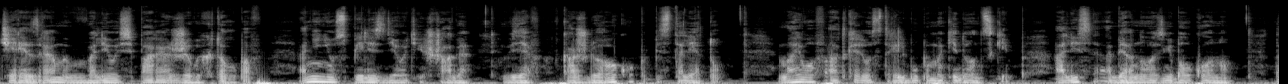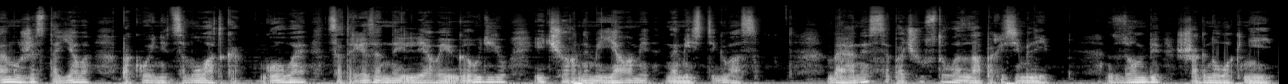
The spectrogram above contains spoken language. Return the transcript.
Через рамы ввалилась пара живых трупов. Они не успели сделать и шага, взяв в каждую руку по пистолету. Майлов открыл стрельбу по-македонски. Алиса обернулась к балкону. Там уже стояла покойница-мулатка, голая, с отрезанной левой грудью и черными ямами на месте глаз. Баронесса почувствовала запах земли. Зомби шагнула к ней.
